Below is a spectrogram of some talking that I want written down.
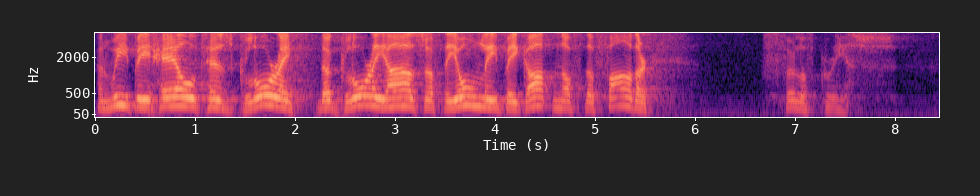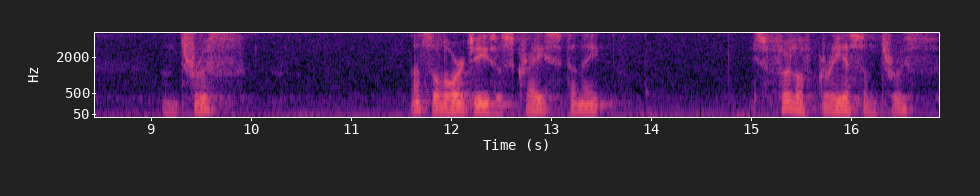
And we beheld his glory, the glory as of the only begotten of the Father, full of grace and truth. That's the Lord Jesus Christ tonight. He's full of grace and truth.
